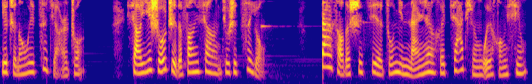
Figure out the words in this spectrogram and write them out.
也只能为自己而撞。小姨手指的方向就是自由。大嫂的世界总以男人和家庭为恒星，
